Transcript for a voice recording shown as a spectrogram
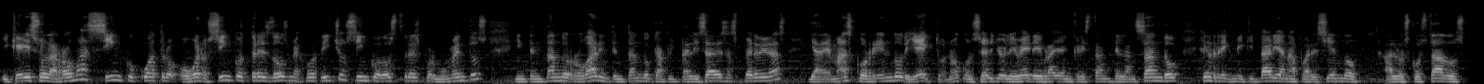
¿Y qué hizo la Roma? 5-4, o bueno, 5-3-2, mejor dicho, 5-2-3 por momentos, intentando robar, intentando capitalizar esas pérdidas y además corriendo directo, ¿no? Con Sergio Oliveira y Brian Cristante lanzando, Henrik Mkhitaryan apareciendo a los costados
